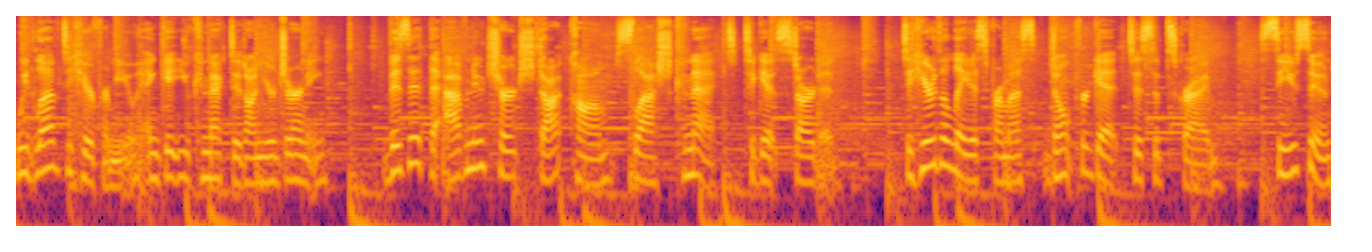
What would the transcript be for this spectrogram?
We'd love to hear from you and get you connected on your journey. Visit theavenuechurch.com slash connect to get started. To hear the latest from us, don't forget to subscribe. See you soon.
